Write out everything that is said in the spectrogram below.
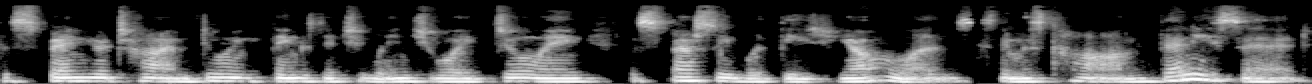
to spend your time doing things that you enjoy doing, especially with these young ones. His name is Tom. Then he said,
